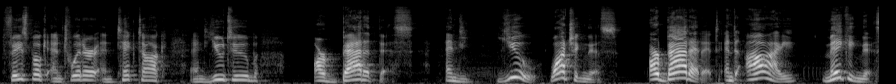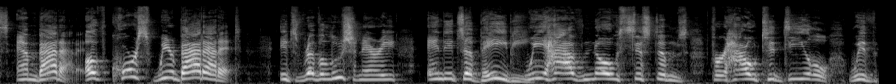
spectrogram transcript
Facebook and Twitter and TikTok and YouTube are bad at this. And you watching this are bad at it. And I, making this, am bad at it. Of course, we're bad at it. It's revolutionary and it's a baby. We have no systems for how to deal with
